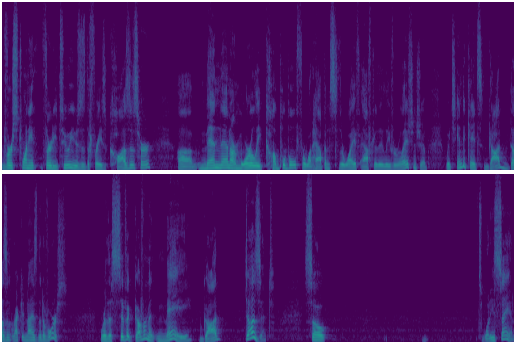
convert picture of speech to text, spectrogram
verse 20, 32 uses the phrase causes her. Um, men then are morally culpable for what happens to their wife after they leave a relationship, which indicates God doesn't recognize the divorce. Where the civic government may, God doesn't. So it's what he's saying.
